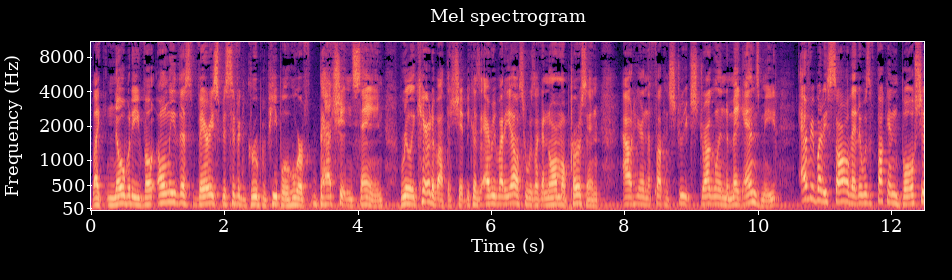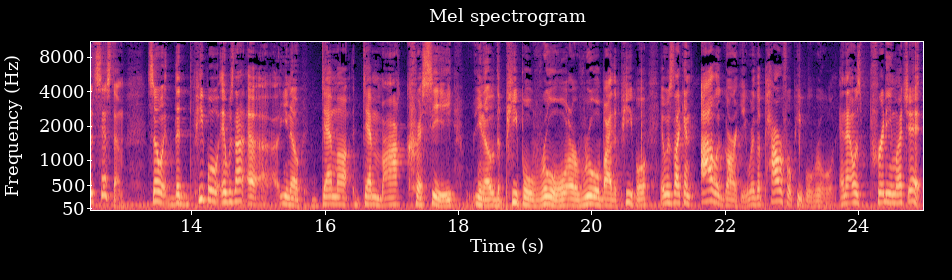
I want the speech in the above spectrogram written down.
Like nobody vote. Only this very specific group of people who are batshit insane really cared about this shit because everybody else who was like a normal person out here in the fucking street struggling to make ends meet, everybody saw that it was a fucking bullshit system. So the people, it was not a, you know demo democracy. You know the people rule or rule by the people. It was like an oligarchy where the powerful people ruled, and that was pretty much it.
